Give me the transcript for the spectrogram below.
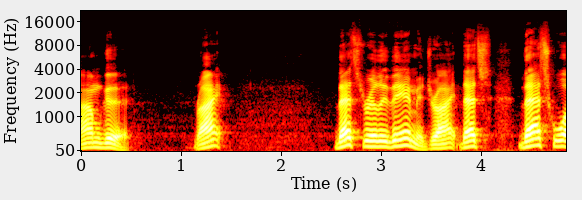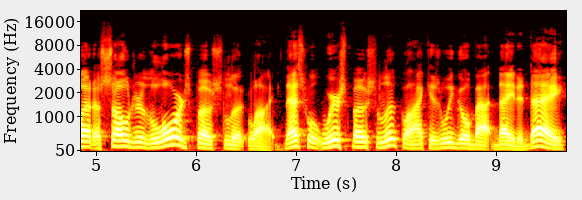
I'm good, right? That's really the image, right? That's, that's what a soldier of the Lord's supposed to look like. That's what we're supposed to look like as we go about day to day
